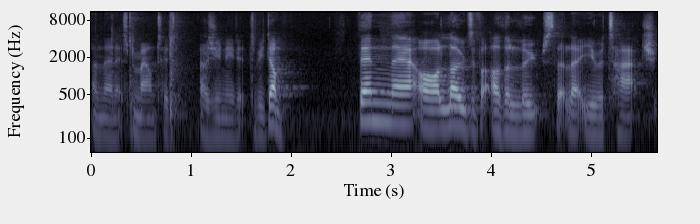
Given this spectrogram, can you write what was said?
and then it's mounted as you need it to be done. Then there are loads of other loops that let you attach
